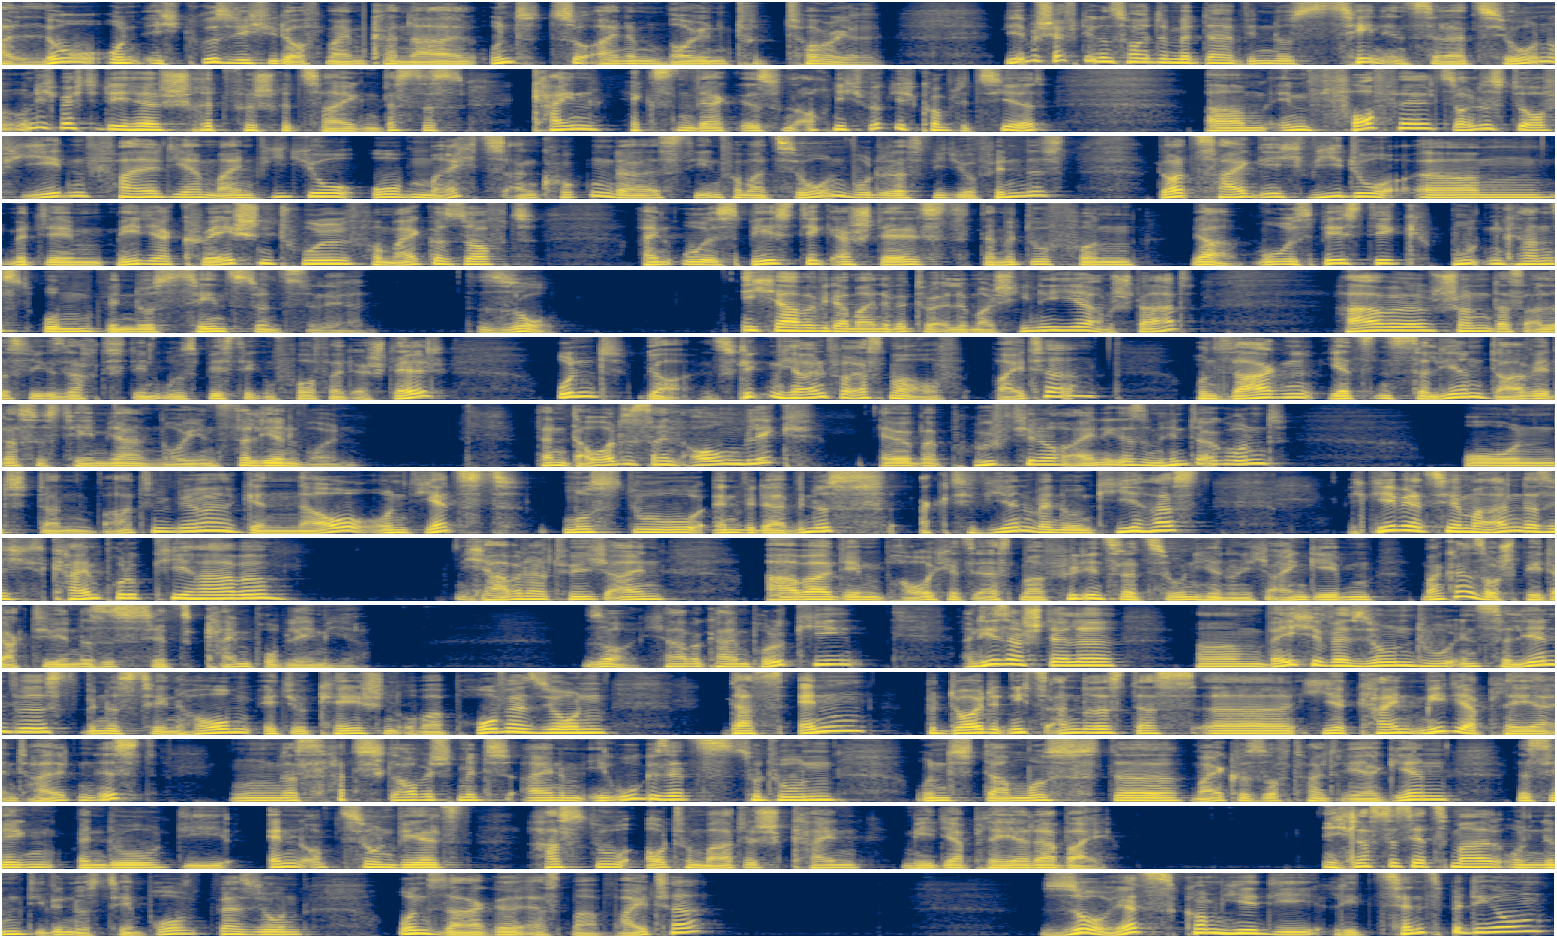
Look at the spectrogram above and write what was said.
Hallo und ich grüße dich wieder auf meinem Kanal und zu einem neuen Tutorial. Wir beschäftigen uns heute mit der Windows 10 Installation und ich möchte dir hier Schritt für Schritt zeigen, dass das kein Hexenwerk ist und auch nicht wirklich kompliziert. Ähm, Im Vorfeld solltest du auf jeden Fall dir mein Video oben rechts angucken. Da ist die Information, wo du das Video findest. Dort zeige ich, wie du ähm, mit dem Media Creation Tool von Microsoft einen USB-Stick erstellst, damit du von ja, USB-Stick booten kannst, um Windows 10 zu installieren. So, ich habe wieder meine virtuelle Maschine hier am Start, habe schon das alles, wie gesagt, den USB-Stick im Vorfeld erstellt und ja, jetzt klicken wir hier einfach erstmal auf Weiter und sagen jetzt installieren, da wir das System ja neu installieren wollen. Dann dauert es einen Augenblick. Er überprüft hier noch einiges im Hintergrund. Und dann warten wir. Genau. Und jetzt musst du entweder Windows aktivieren, wenn du einen Key hast. Ich gebe jetzt hier mal an, dass ich kein Produktkey habe. Ich habe natürlich einen, aber den brauche ich jetzt erstmal für die Installation hier noch nicht eingeben. Man kann es auch später aktivieren, das ist jetzt kein Problem hier. So, ich habe keinen Produktkey. An dieser Stelle, ähm, welche Version du installieren wirst, Windows 10 Home, Education oder Pro Version. Das N bedeutet nichts anderes, dass äh, hier kein Media Player enthalten ist. Hm, das hat, glaube ich, mit einem EU-Gesetz zu tun und da musste Microsoft halt reagieren. Deswegen, wenn du die N-Option wählst, hast du automatisch kein Media Player dabei. Ich lasse das jetzt mal und nimm die Windows 10 Pro Version und sage erstmal weiter. So, jetzt kommen hier die Lizenzbedingungen.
